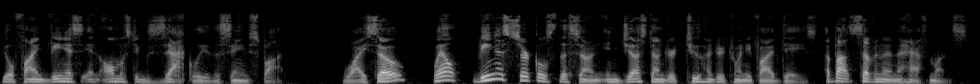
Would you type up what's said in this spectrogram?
you'll find Venus in almost exactly the same spot. Why so? Well, Venus circles the Sun in just under 225 days, about seven and a half months.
